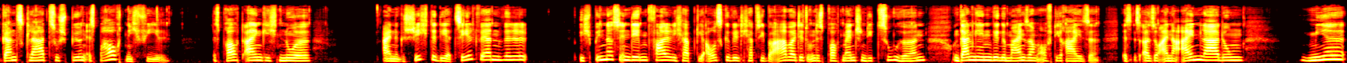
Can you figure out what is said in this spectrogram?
ganz klar zu spüren, es braucht nicht viel. Es braucht eigentlich nur eine Geschichte, die erzählt werden will. Ich bin das in dem Fall, ich habe die ausgewählt, ich habe sie bearbeitet und es braucht Menschen, die zuhören. Und dann gehen wir gemeinsam auf die Reise. Es ist also eine Einladung, mir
